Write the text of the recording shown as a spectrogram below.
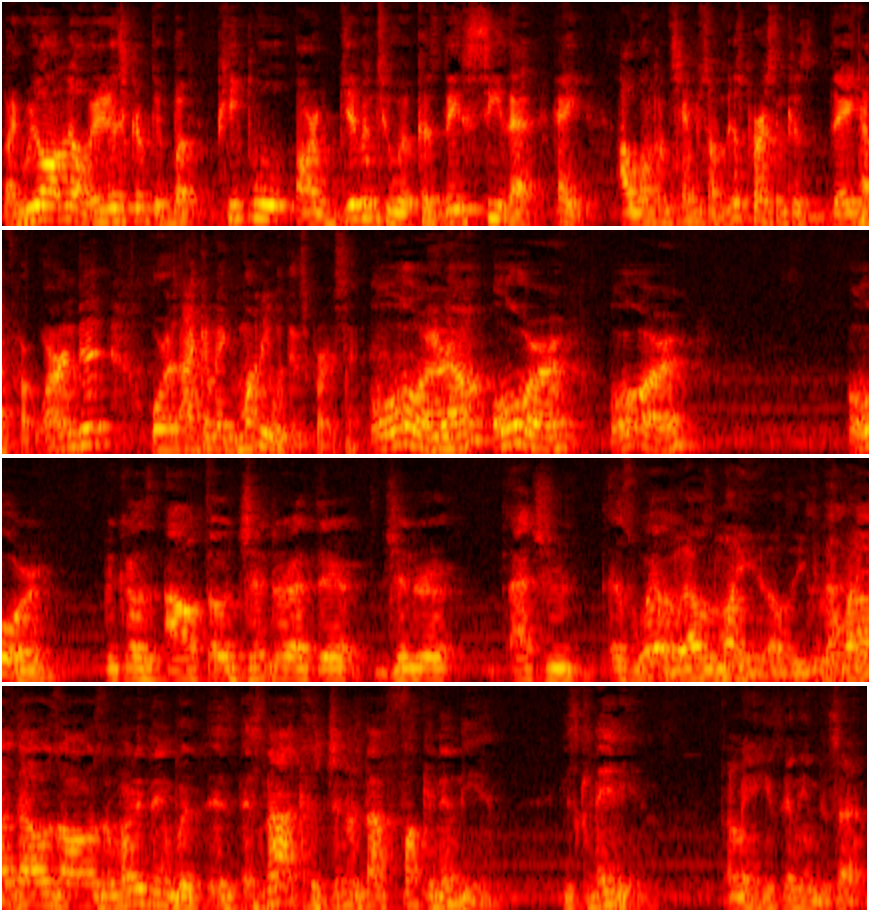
Like we all know, it is scripted, but people are given to it because they see that hey. I want to put the championship on this person because they have earned it, or I can make money with this person. Or, You know? or, or, or, because I'll throw Jinder at their Jinder at you as well. That was money. That was you can make That, money. uh, that that. was always the money thing, but it's, it's not because Jinder's not fucking Indian. He's Canadian. I mean, he's Indian descent.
